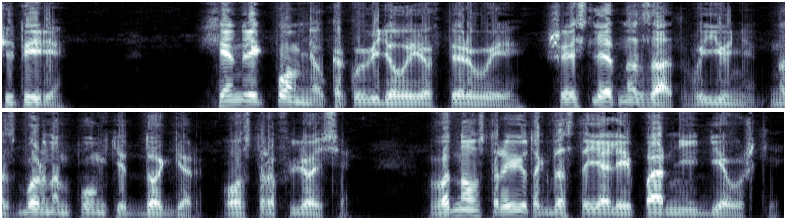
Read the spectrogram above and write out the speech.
4. Хенрик помнил, как увидел ее впервые. Шесть лет назад, в июне, на сборном пункте Доггер, остров Лёсе. В одном строю тогда стояли и парни, и девушки.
